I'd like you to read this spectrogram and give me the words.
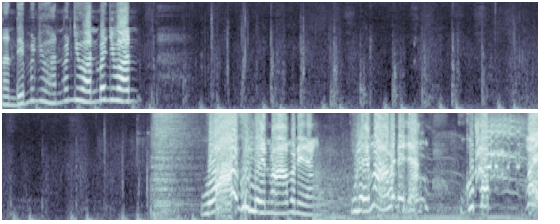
นั่นเด้มันอยู่หันมันอยู่หันมันอยู่หันว้ากูเล่นมามันได้ยังกูเล่นมามันได้ยังกูก็ปั๊บเอ้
